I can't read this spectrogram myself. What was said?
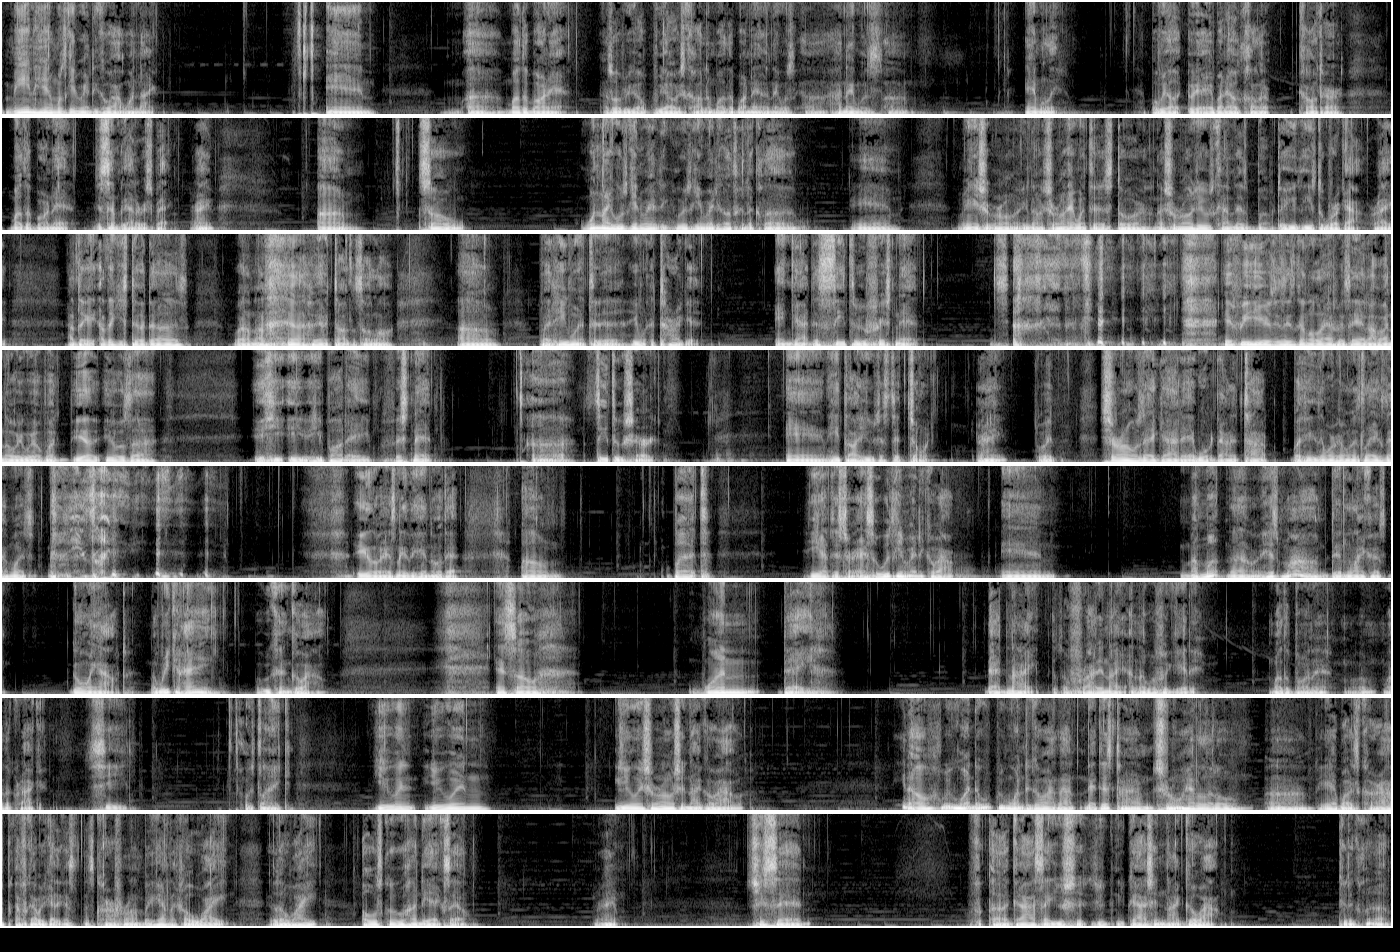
Me and him was getting ready to go out one night, and uh, Mother Barnett, That's what we go. We always called her Mother Barnett. Her name was uh, her name was um, Emily, but we all, everybody else called her called her Mother Barnett just simply out of respect, right? Um, so one night we was getting ready. We was getting ready to go to the club, and me and Sharon, you know, Sharon had went to the store. Now Sharon, he was kind of this buff. He, he used to work out, right? I think I think he still does. Well, not we haven't talked in so long. Um, but he went to the he went to Target and got this see through fishnet. if he hears this, he's gonna laugh his head off. I know he will. But yeah, he was uh he he, he bought a fishnet uh, see through shirt, and he thought he was just a joint, right? But Sharon was that guy that worked out the top, but he didn't work on his legs that much. Either way, it's neither here nor there. Um, but he got this shirt, and so we was getting ready to go out, and my mom, now his mom didn't like us going out. Now we can hang, but we couldn't go out. And so one day, that night, it was a Friday night, I'll never forget it. Mother Barnett, Mother, Mother Crockett, she was like, "You and you and you and Sharon should not go out." You know, we wanted to, we wanted to go out. Now at this time, Sharon had a little. Uh, he had bought his car. I, I forgot he got this car from, but he had like a white. It was a white old school Hyundai Excel. Right. She said, uh, "God said you should you, you guys should not go out to the club."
